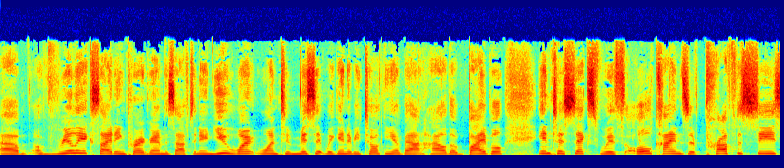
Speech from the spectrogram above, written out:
um, a really exciting program this afternoon. You won't want to miss it. We're going to be talking about how the Bible intersects with all kinds of prophecies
